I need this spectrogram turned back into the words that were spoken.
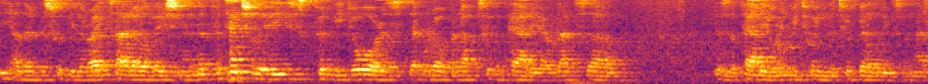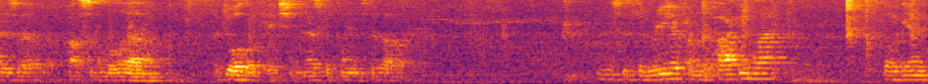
the other, this would be the right side elevation, and then potentially these could be doors that would open up to the patio. That's, um, there's a patio in between the two buildings, and that is a possible um, a door location as the plans develop. And this is the rear from the parking lot. So again,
